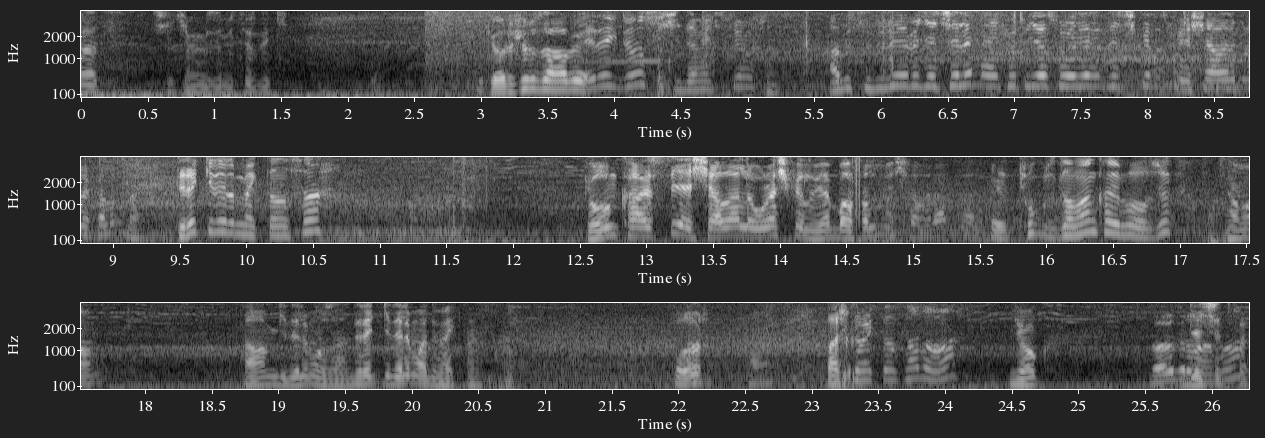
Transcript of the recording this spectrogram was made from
Evet. Çekimimizi bitirdik. Görüşürüz abi. Nereye gidiyoruz? Bir şey demek istiyor musun? Abi stüdyoya bir geçelim. En kötü ya söyleriz ya çıkarız. Şu eşyaları bırakalım da. Direkt gidelim McDonald's'a. Yolun karşısı ya, eşyalarla uğraşmayalım ya. Basalım eşyaları atmayalım. E, çok zaman kaybı olacak. Tamam. Tamam gidelim o zaman. Direkt gidelim hadi McDonald's'a. Olur. Başka McDonald's'a da var. Yok. Burger Geçit var mı? var.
